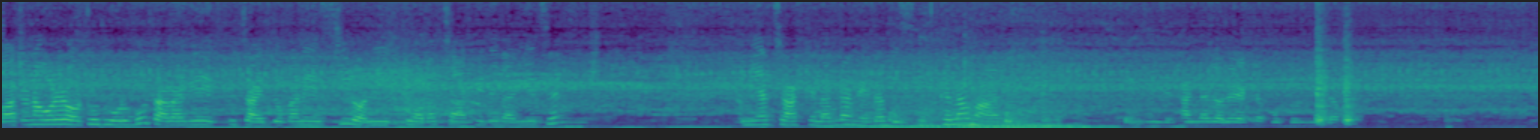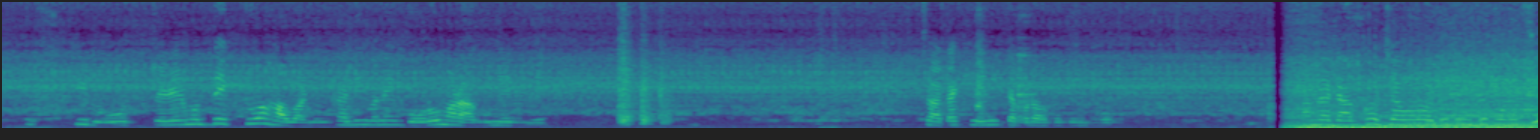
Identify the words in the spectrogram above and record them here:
বাটানগরের অটো ধরবো, তার আগে একটু চায়ের দোকানে এসেছি, রনি একটু আবার চা খেতে দাঁড়িয়েছে। আমি আর চা খেলাম না, আমি বিস্কুট খেলাম আর ঠান্ডা জলের একটা বোতল নিলাম কি রোদ। ট্রেনের মধ্যে একটুও হাওয়া নেই, খালি মানে গরম আর আগুনের ইয়ে। চাটা খেয়ে নিই, তারপরে অটোতে উঠবো। আমরা ডাকঘর যাওয়ার অটোতে উঠে পড়েছি।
